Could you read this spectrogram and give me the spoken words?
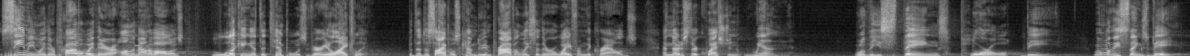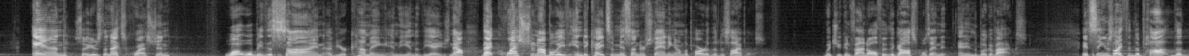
seemingly, they're probably there on the Mount of Olives looking at the temple. It's very likely. But the disciples come to him privately, so they're away from the crowds. And notice their question when will these things, plural, be? When will these things be? And, so here's the next question what will be the sign of your coming and the end of the age? Now, that question, I believe, indicates a misunderstanding on the part of the disciples, which you can find all through the Gospels and, and in the book of Acts. It seems like the, the,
